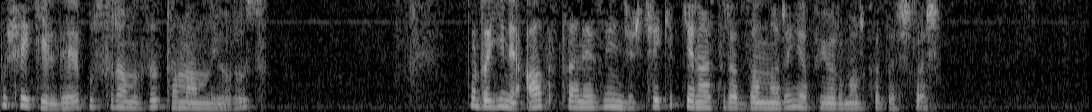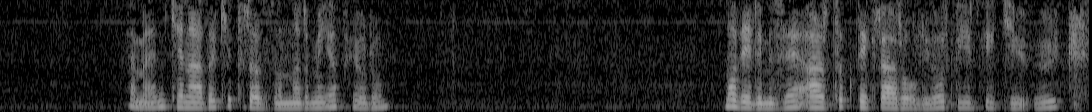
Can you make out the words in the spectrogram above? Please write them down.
Bu şekilde bu sıramızı tamamlıyoruz. Burada yine 6 tane zincir çekip kenar trabzanları yapıyorum arkadaşlar. Hemen kenardaki trabzanlarımı yapıyorum. Modelimize artık tekrar oluyor. 1 2 3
